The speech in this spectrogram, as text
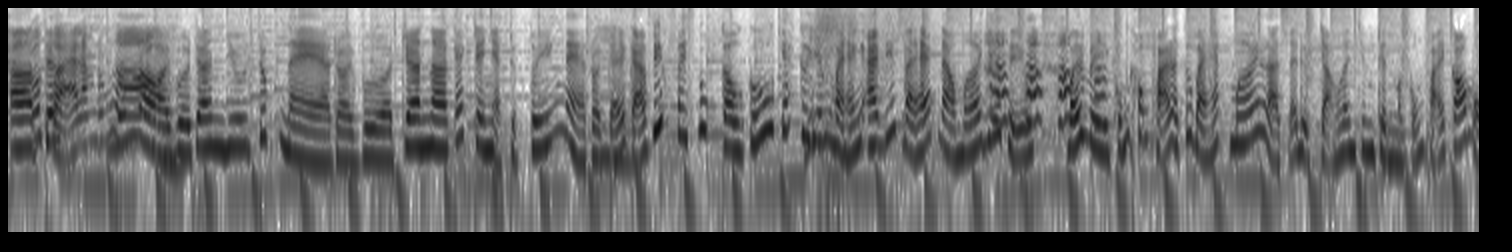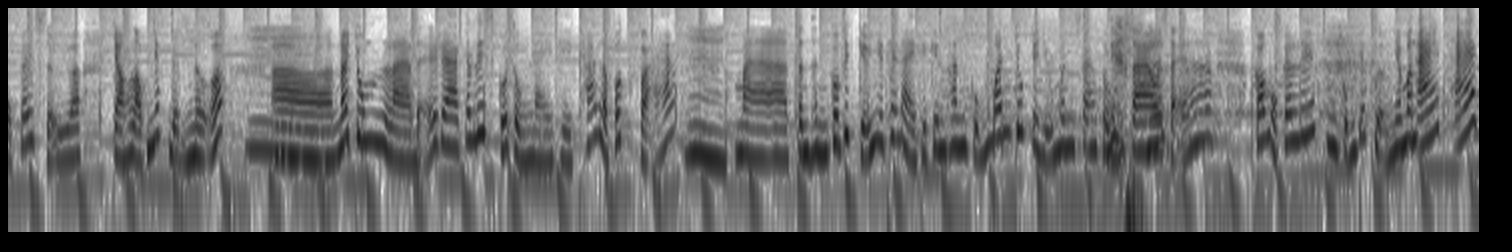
à, vất trên, vả lắm đúng, không đúng rồi vừa trên youtube nè rồi vừa trên uh, các trang nhạc trực tuyến nè rồi ừ. kể cả viết facebook cầu cứu các cư dân mạng ai biết bài hát nào mới giới thiệu bởi vì cũng không phải là cứ bài hát mới là sẽ được chọn lên chương trình mà cũng phải có một cái sự uh, chọn lọc nhất định nữa ừ. à, nói chung là để ra cái list của tuần này thì khá là vất vả ừ. mà tình hình covid kiểu như thế này thì kim thanh cũng mến chúc cho diệu minh sang tuần sau sẽ có một cái list biết cũng chất lượng nha minh ác ác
